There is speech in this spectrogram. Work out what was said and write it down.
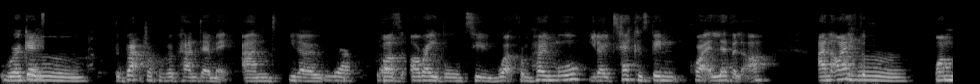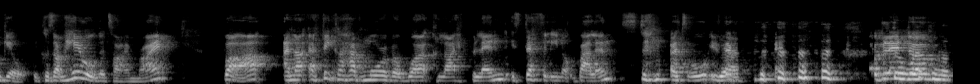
We're against mm. the backdrop of a pandemic, and you know, yeah us are able to work from home more. You know, tech has been quite a leveler. And I mm. I'm guilt because I'm here all the time, right? But and I, I think I have more of a work-life blend. It's definitely not balanced at all. It's yeah. a blend of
